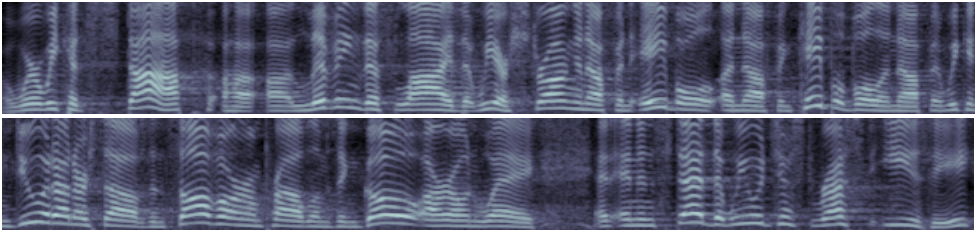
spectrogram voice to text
where we could stop uh, uh, living this lie that we are strong enough and able enough and capable enough and we can do it on ourselves and solve our own problems and go our own way. And, and instead, that we would just rest easy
